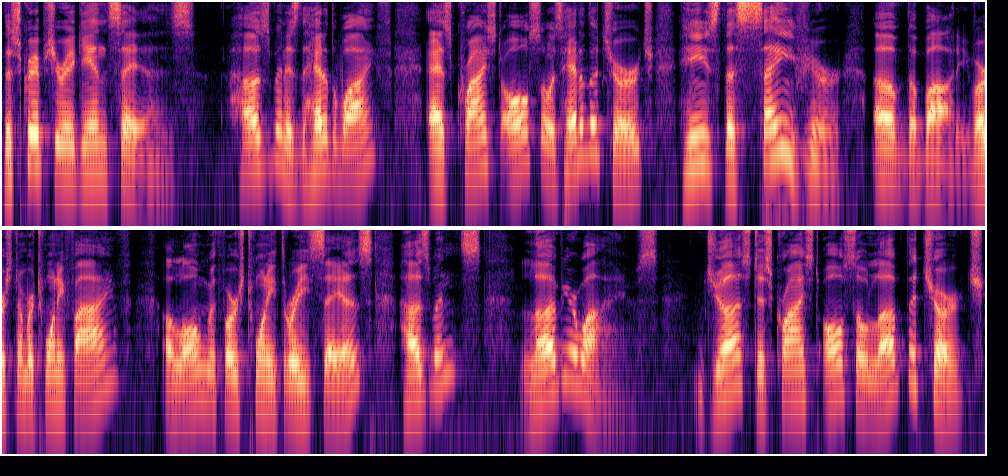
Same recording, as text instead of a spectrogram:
The scripture again says, Husband is the head of the wife, as Christ also is head of the church. He's the Savior of the body. Verse number 25, along with verse 23 says, Husbands, love your wives, just as Christ also loved the church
